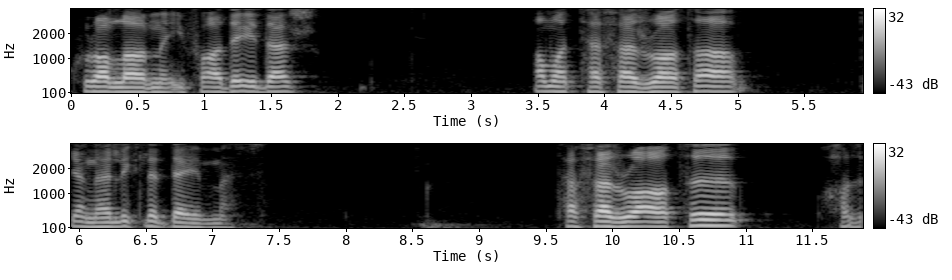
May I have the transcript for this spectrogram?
kurallarını ifade eder ama teferruata genellikle değinmez. Teferruatı Hz.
